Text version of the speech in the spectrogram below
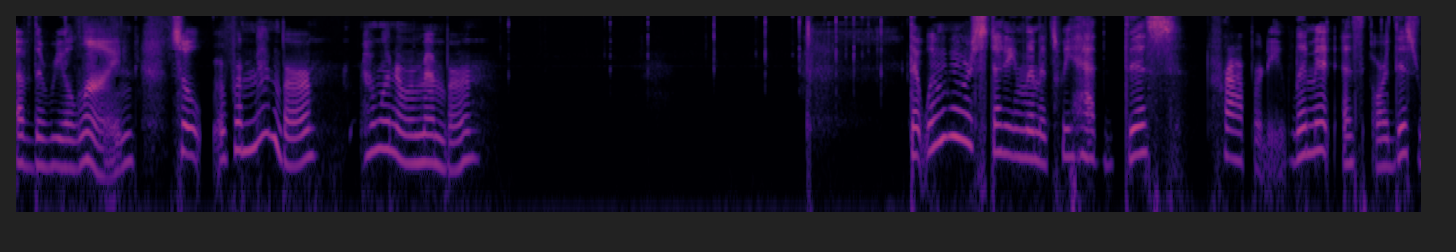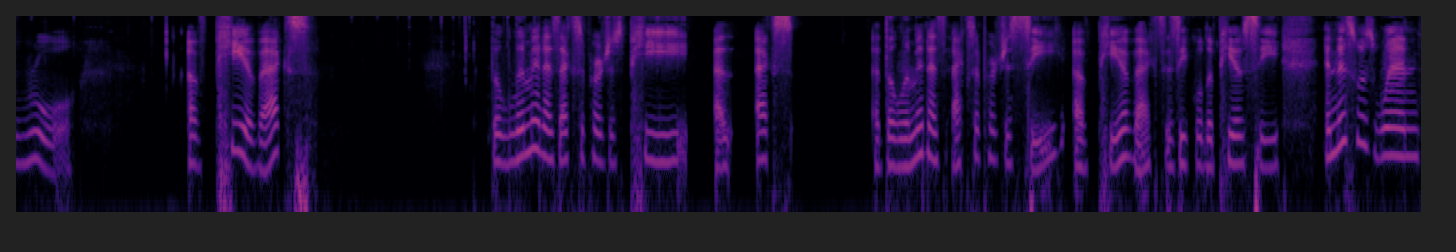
of the real line. So remember, I want to remember that when we were studying limits, we had this property, limit as, or this rule of p of x, the limit as x approaches p as x at the limit as x approaches c of p of x is equal to p of c. And this was when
